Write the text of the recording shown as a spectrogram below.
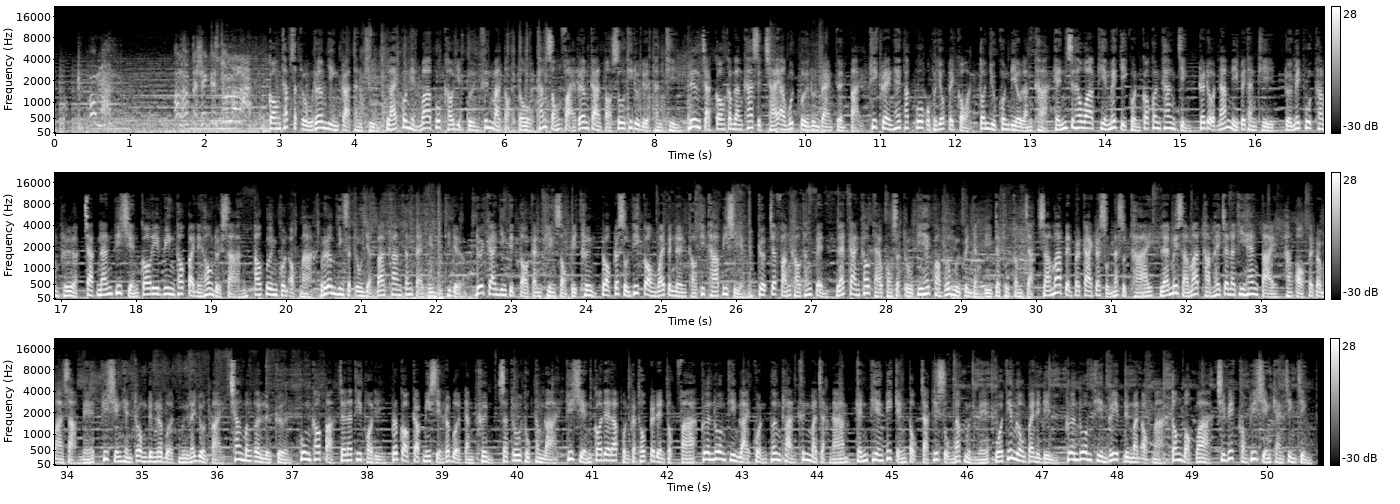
กองทัพศัตรูเริ่มยิงกราดทันที หลายคนเห็นว่าพวกเขาหยิบปืนขึ้นมาตอบโต้ ทั้งสองฝ่ายเริ่มการต่อสู้ที่ดุเดือดทันที เนื่องจากกองกำลังฆ่าศึกใช้อาวุธปืนรุนแรงเกินไปพี่เกรงให้พักพวกอพยพไปก่อน ตนอยู่คนเดียวหลังขาเห็นซึฮาวาเพียงไม่กี่คนก็ค่อนข้างจริง กระโดดน้ำหนีไปทันที โดยไม่พูดพร่ำเพรื่อ จากนั้นพี่เฉียนก็รีบวิ่งเข้าไปในห้องโดยสาร เอาปืนกลออกมา เริ่มยิงศัตรูอย่างบ้าคลั่งตั้งแต่ยืนอยู่ที่เดิม ด้วยการยิงติดต่อกันเพียง2ปีครึ่ง ปลอกกระสุนที่กองไว้เป็นเนินเขาที่ท้าพี่เฉียง เกือบจะฝังเขาทั้งเป็น และการเข้าแถวของศัตรูที่ให้ความร่วมมือเป็นอย่างดีจะถูกกำจัด สามารถเป็นประกายกระสุนนัดสุดท้ายและไม่สามารถทำให้เจ้าหน้าที่แห้งตายห่างออกไปประมาณ 3 เมตร พี่เฉียงเห็นตรงดึงระเบิดมือและโยนไป ช่างบังเอิญเหลือเกิน พุ่งเข้าปากเจ้าหน้าที่พอดี ประกอบกับมีเสียงระเบิดดังขึ้น ศัตรูถูกทำลาย พี่เฉียงก็ได้รับผลกระทบกระเด็นตกฟ้า เพื่อนร่วมทีมหลายคนเพิ่งคลานขึ้นมาจากน้ำเห็นเพียงพี่เก๋งตกจากที่สูงนับหมื่นเมตร หัวทิ่มลงไปในดิน เพื่อนร่วมทีมรีบดึงมันออกมา ต้องบอกว่าชีวิตของพี่เฉียงแข็งจริง ๆ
